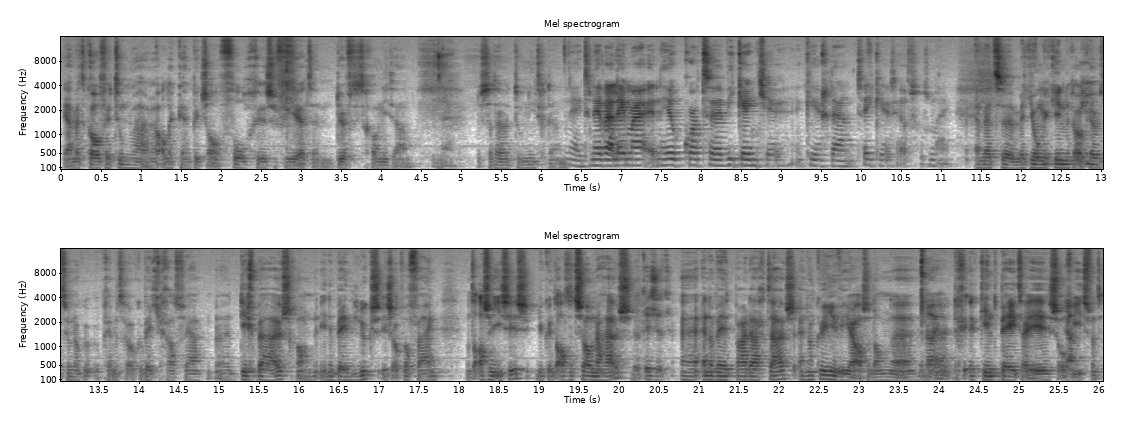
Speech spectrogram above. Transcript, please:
Ja, met COVID toen waren alle campings al vol gereserveerd en durfde het gewoon niet aan. Nee. Dus dat hebben we toen niet gedaan. Nee, toen hebben we alleen maar een heel kort eh, weekendje een keer gedaan. Twee keer zelfs, volgens mij. En met, eh, met jonge kinderen ook hebben we toen ook op een gegeven moment ook een beetje gehad van ja, eh, dicht bij huis, gewoon in een Benelux is ook wel fijn. Want als er iets is, je kunt altijd zo naar huis. Dat is het. Eh, en dan ben je een paar dagen thuis en dan kun je weer als er dan eh, Oh ja. het kind beter is of Ja. iets. Want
